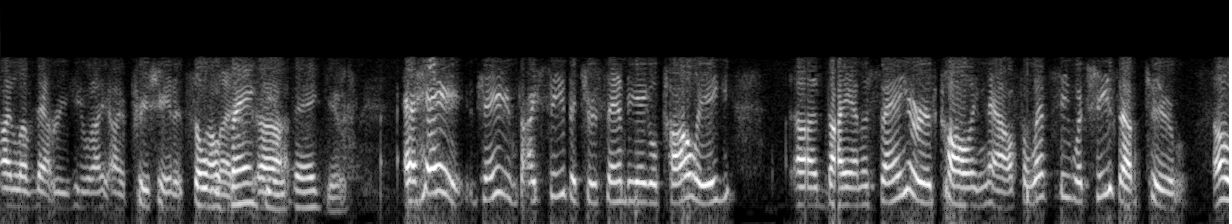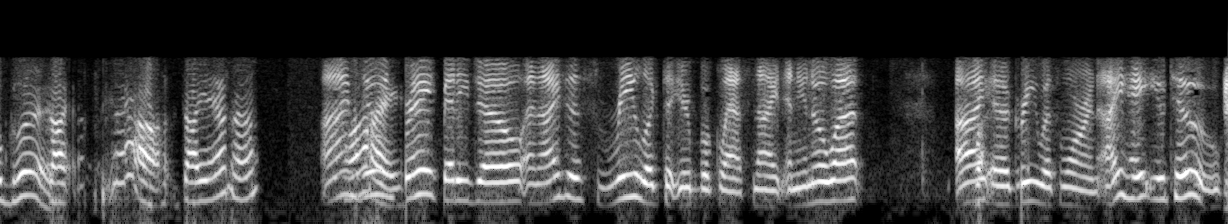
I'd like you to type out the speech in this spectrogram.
I love that review. I, I appreciate it so oh, much. thank you, Uh, thank you. uh, hey, James, I see that your San Diego colleague, uh, Diana Saenger, is calling now. So let's see what she's up to. Oh, good. Di- yeah, Diana. I'm Hi. doing great, Betty Jo, and I just re-looked at your book last night, and you know what? I agree with Warren. I hate you too.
